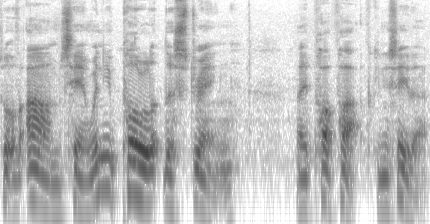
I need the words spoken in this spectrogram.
sort of arms here. When you pull the string they pop up. Can you see that?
